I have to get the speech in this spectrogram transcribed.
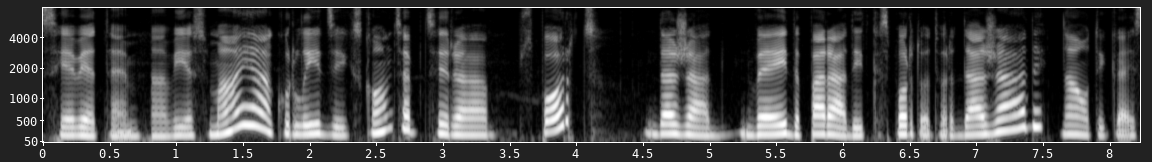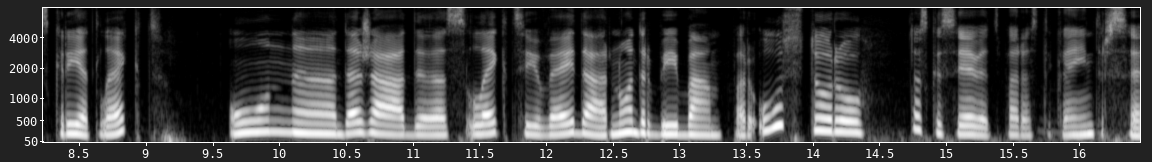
sievietēm viesu mājā, kur līdzīgs koncepts ir sports. Dažādi veidi parādīt, ka sportot var dažādi. Nav tikai skriet, lekt, un dažādas lekciju veidā ar nodarbībām par uzturu. Tas, kas sievietes parasti interesē,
